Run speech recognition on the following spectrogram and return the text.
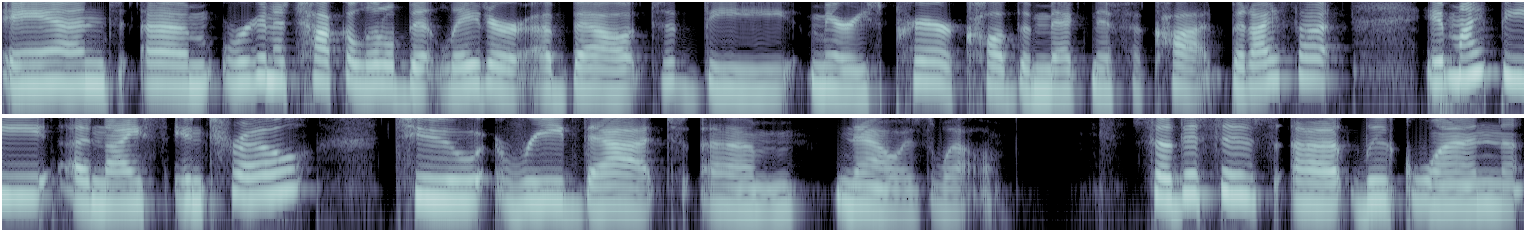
and um, we're going to talk a little bit later about the Mary's prayer called the Magnificat. But I thought it might be a nice intro to read that um, now as well. So this is uh, Luke 1,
